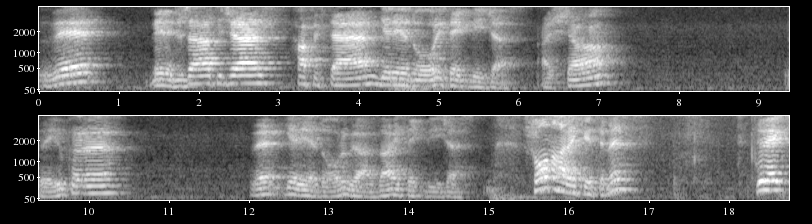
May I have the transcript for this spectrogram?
Ve beli düzelteceğiz. Hafiften geriye doğru itekleyeceğiz. Aşağı ve yukarı ve geriye doğru biraz daha itekleyeceğiz. Son hareketimiz direkt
